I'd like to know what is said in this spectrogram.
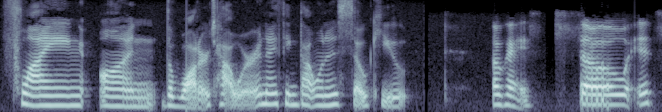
flying on the water tower, and I think that one is so cute. Okay, so it's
